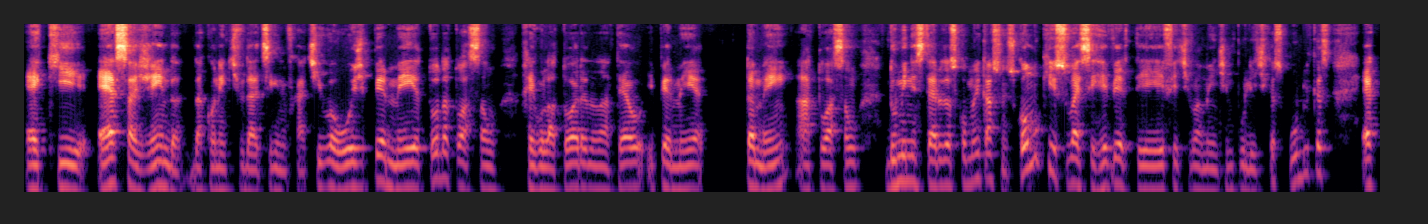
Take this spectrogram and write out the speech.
é que essa agenda da conectividade significativa hoje permeia toda a atuação regulatória da Anatel e permeia também a atuação do Ministério das Comunicações. Como que isso vai se reverter efetivamente em políticas públicas é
